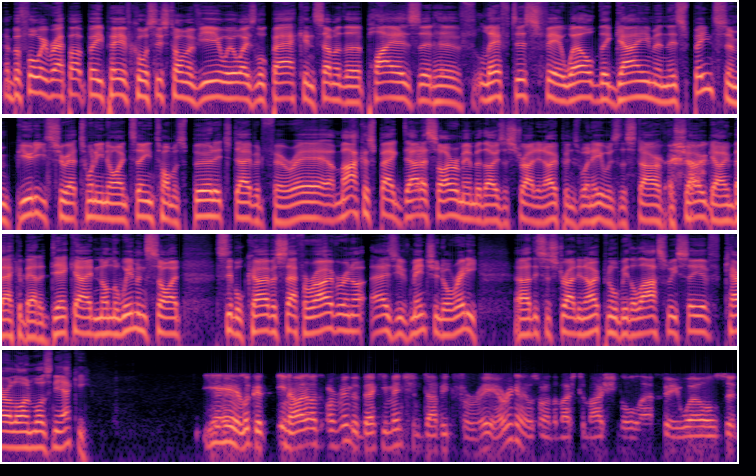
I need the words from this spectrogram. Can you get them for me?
And before we wrap up, BP, of course, this time of year we always look back and some of the players that have left us farewell the game, and there's been some beauties throughout 2019. Tomas Berdych, David Ferrer, Marcos Baghdatis. I remember those Australian Opens when he was the star of the show, going back about a decade. And on the women's side, Cibulkova, Safarova, and uh, as you've mentioned already, uh, this Australian Open will be the last we see of Caroline Wozniacki. Yeah, look at you know, I, I remember back. You mentioned David Ferrer. I reckon that was one of the most emotional uh, farewells that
